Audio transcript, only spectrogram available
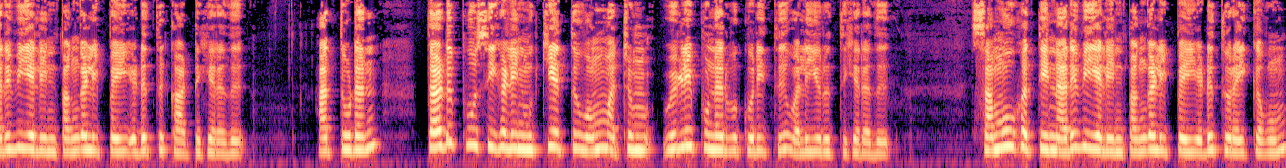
அறிவியலின் பங்களிப்பை எடுத்து காட்டுகிறது. அத்துடன் தடுப்பூசிகளின் முக்கியத்துவம் மற்றும் விழிப்புணர்வு குறித்து வலியுறுத்துகிறது. சமூகத்தின் அறிவியலின் பங்களிப்பை எடுத்துரைக்கவும்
